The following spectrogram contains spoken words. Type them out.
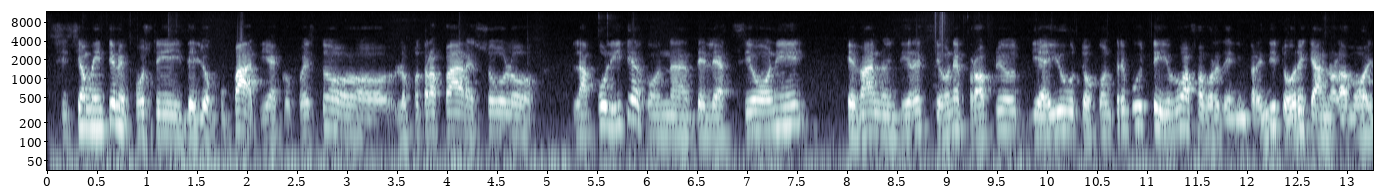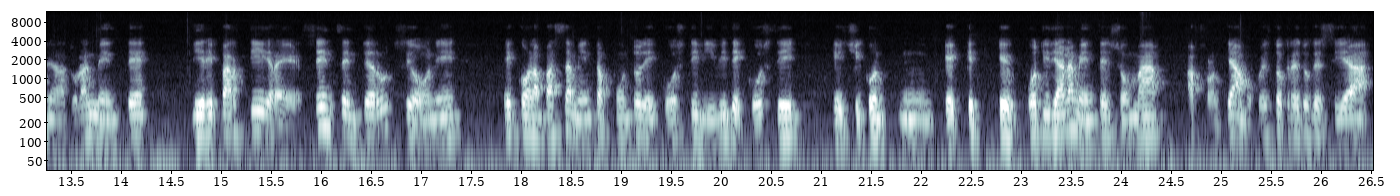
si, si aumentino i posti degli occupati. Ecco, questo lo potrà fare solo la politica con delle azioni che vanno in direzione proprio di aiuto contributivo a favore degli imprenditori che hanno la voglia naturalmente di ripartire senza interruzioni e con l'abbassamento appunto dei costi vivi, dei costi che, ci, che, che, che quotidianamente insomma affrontiamo. Questo credo che sia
